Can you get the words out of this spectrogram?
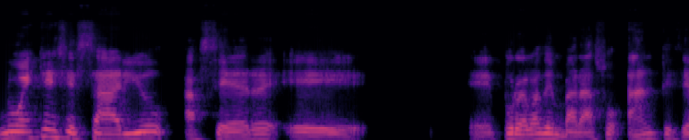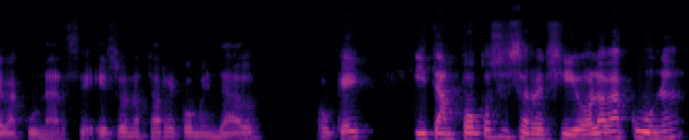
no es necesario hacer pruebas de embarazo antes de vacunarse, eso no está recomendado, ¿ok? Y tampoco si se recibió la vacuna,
